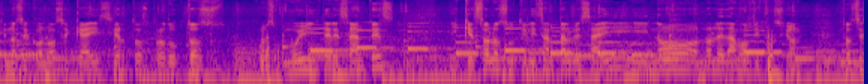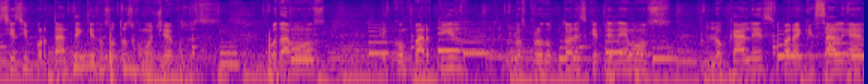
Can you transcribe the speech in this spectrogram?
que no se conoce que hay ciertos productos pues, muy interesantes y que solo se utilizan tal vez ahí y no, no le damos difusión. Entonces sí es importante que nosotros como chefs pues, podamos eh, compartir los productores que tenemos locales para que salgan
